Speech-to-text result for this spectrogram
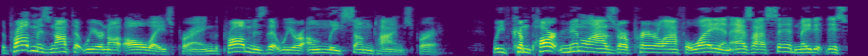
The problem is not that we are not always praying. The problem is that we are only sometimes praying. We've compartmentalized our prayer life away and as I said, made it this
